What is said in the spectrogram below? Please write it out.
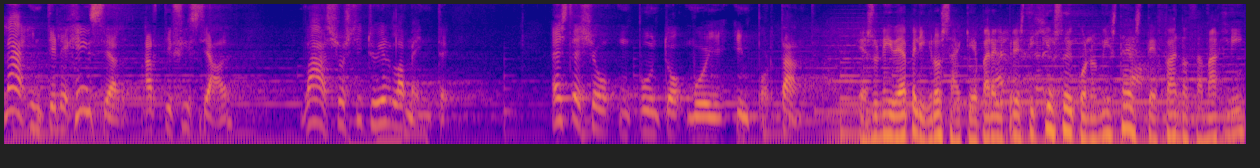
La inteligencia artificial va a sustituir la mente. Este es un punto muy importante. Es una idea peligrosa que para el prestigioso economista Stefano Zamagni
